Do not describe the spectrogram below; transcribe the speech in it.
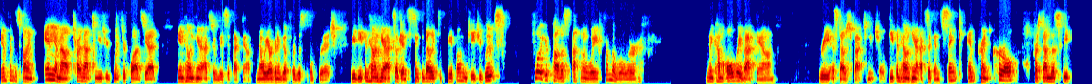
imprint the spine any amount. Try not to use your glutes or quads yet. Inhale in here, exhale, release it back down. Now we are going to go for this little bridge. We deep inhale in here, exhale again, sink the belly to the feet bone, engage your glutes, float your pelvis up and away from the roller, and then come all the way back down, re-establish back to neutral. Deep inhale in here, exhale again, sink, imprint, curl, press down those feet,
